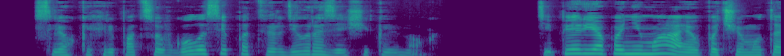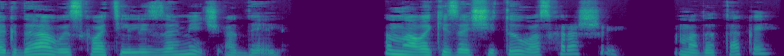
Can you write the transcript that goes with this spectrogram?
— с легкой хрипотцой в голосе подтвердил разящий клинок. «Теперь я понимаю, почему тогда вы схватились за меч, Адель. Навыки защиты у вас хороши. Над атакой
